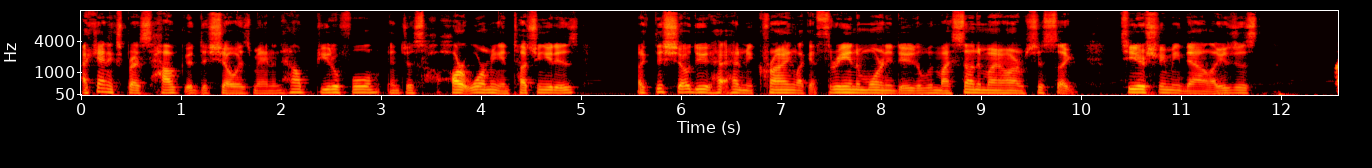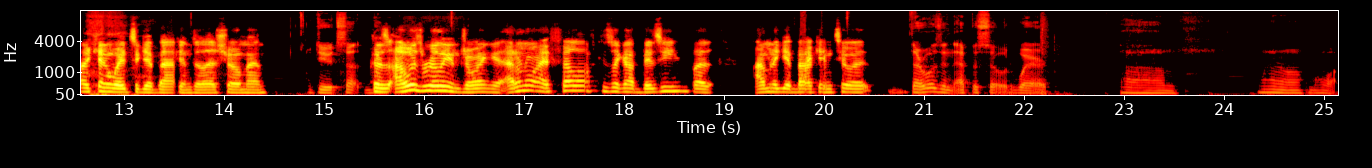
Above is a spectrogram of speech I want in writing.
I can't express how good this show is, man, and how beautiful and just heartwarming and touching it is. Like this show, dude, had me crying like at three in the morning, dude, with my son in my arms, just like tears streaming down. Like it's just, I can't wait to get back into that show, man. dude, so, Because I was really enjoying it. I don't know, I fell off because I got busy, but I'm gonna get back into it. there was an episode where um I don't know what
